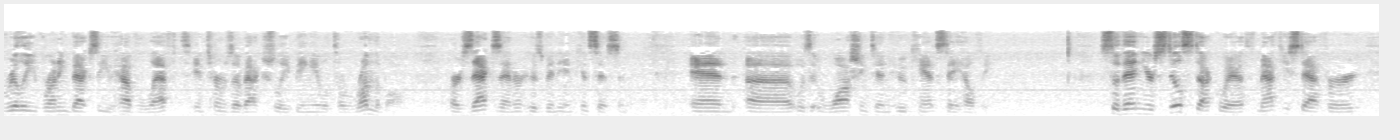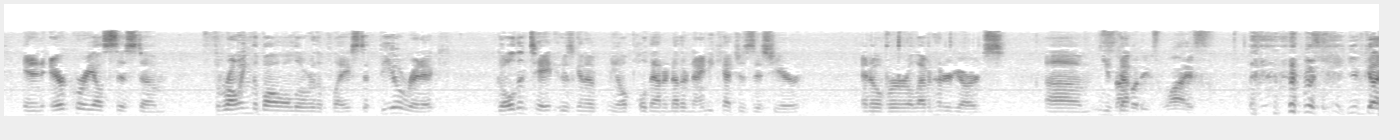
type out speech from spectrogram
really running backs that you have left in terms of actually being able to run the ball are Zach Zenner, who's been inconsistent, and uh, was it Washington, who can't stay healthy. So then you're still stuck with Matthew Stafford in an Air Coryell system, throwing the ball all over the place to Theo Riddick, Golden Tate, who's going to you know pull down another 90 catches this year and over 1,100 yards. Um, you've Somebody's wife. got you've got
